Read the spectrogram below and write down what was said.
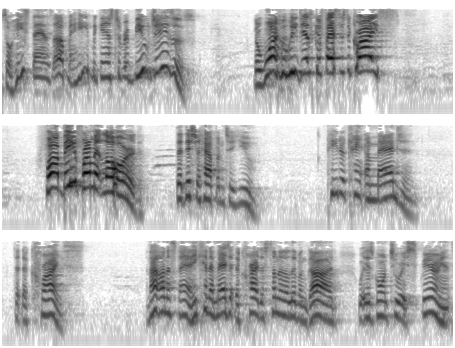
So he stands up and he begins to rebuke Jesus, the one who he just confesses to Christ. Far be from it, Lord, that this should happen to you. Peter can't imagine that the Christ, and I understand, he can't imagine the Christ, the Son of the living God, is going to experience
